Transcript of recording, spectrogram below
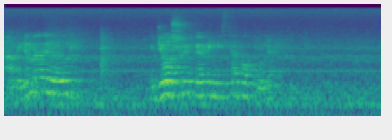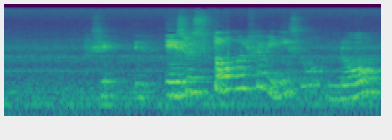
A mí no me dio duro yo soy feminista popular. ¿Eso es todo el feminismo? No.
